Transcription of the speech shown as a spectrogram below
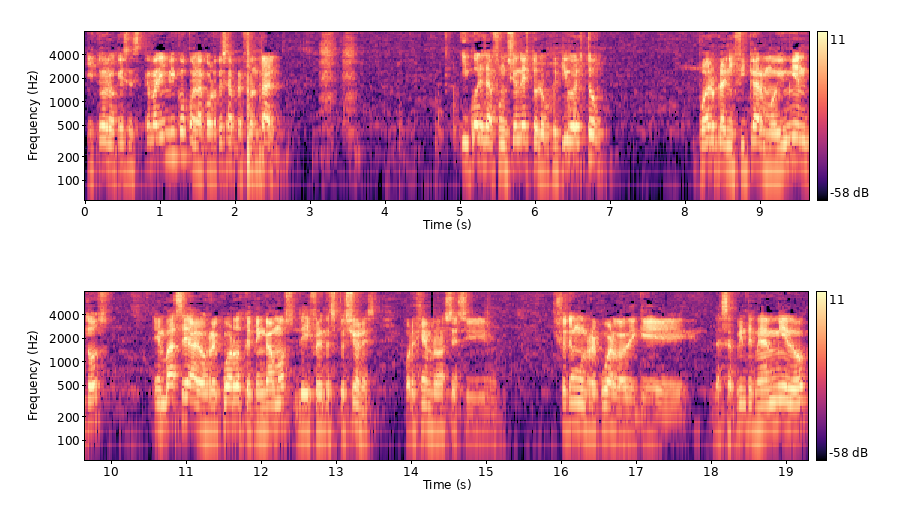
y todo lo que es el sistema límbico con la corteza prefrontal. ¿Y cuál es la función de esto? El objetivo de esto, poder planificar movimientos en base a los recuerdos que tengamos de diferentes situaciones. Por ejemplo, no sé si yo tengo un recuerdo de que las serpientes me dan miedo,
